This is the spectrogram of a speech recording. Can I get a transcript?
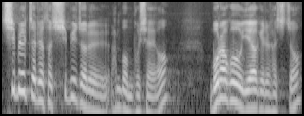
11절에서 12절을 한번 보셔요. 뭐라고 이야기를 하시죠?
